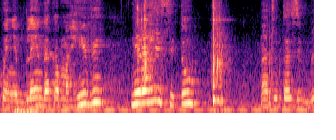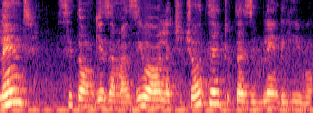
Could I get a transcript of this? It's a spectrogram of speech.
kwenye blender kama hivi. Ni rahisi tu. Na tutazi blend. Sitaongeza maziwa wala chochote. Tutazi blend hivyo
